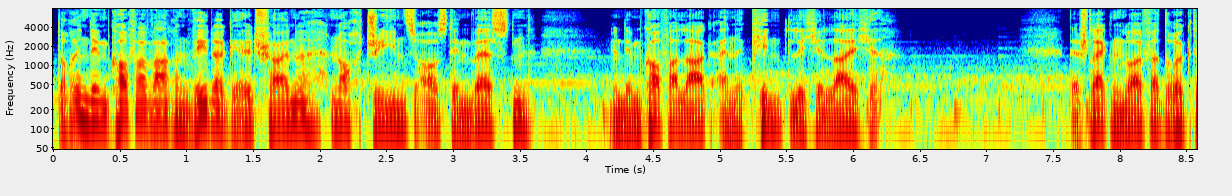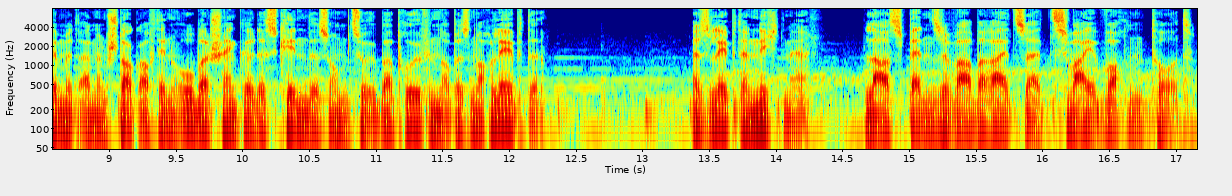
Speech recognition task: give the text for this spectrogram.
Doch in dem Koffer waren weder Geldscheine noch Jeans aus dem Westen. In dem Koffer lag eine kindliche Leiche. Der Streckenläufer drückte mit einem Stock auf den Oberschenkel des Kindes, um zu überprüfen, ob es noch lebte. Es lebte nicht mehr. Lars Bense war bereits seit zwei Wochen tot.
